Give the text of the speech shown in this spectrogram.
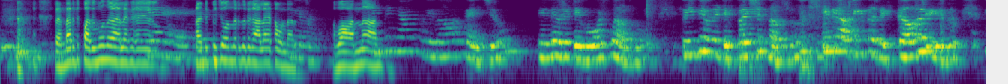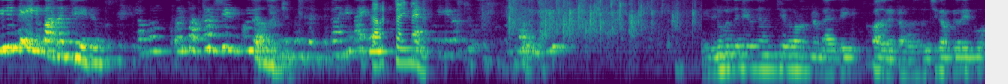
രണ്ടായിരത്തി പതിമൂന്ന് കാല അടുപ്പിച്ച് വന്നിരുന്ന ഒരു കാലഘട്ടം ഉണ്ടായിരുന്നു. അപ്പൊ അന്ന് വിവാഹം കഴിച്ചു. പിന്നെ ഒരു ഡിവോഴ്സ് നടന്നു. പിന്നെ ഒരു ഡിപ്രഷൻ നടന്നു പിന്നെ അതിൽ നിന്ന് റിക്കവർ ചെയ്തു. പിന്നെ ഈ പടം ചെയ്തു. അപ്പം ഒരു പത്ത് വർഷം എടുക്കൂലോ. ഇതിനു മുന്നേ ചെയ്ത് ഞാൻ ചെയ്ത പടം രണ്ടായിരത്തി പതിനെട്ടാണ്. അത് വെച്ച് കമ്പയർ ചെയ്യുമ്പോൾ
